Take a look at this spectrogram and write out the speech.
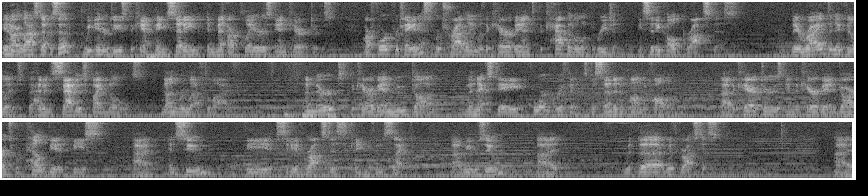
In our last episode, we introduced the campaign setting and met our players and characters. Our four protagonists were traveling with a caravan to the capital of the region, a city called Grotstis. They arrived in a village that had been savaged by gnolls. None were left alive. Unnerved, the caravan moved on, and the next day, four griffins descended upon the column. Uh, the characters and the caravan guards repelled the beasts, uh, and soon the city of Grotstis came within sight. Uh, we resume uh, with the with Grotstis. Uh,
